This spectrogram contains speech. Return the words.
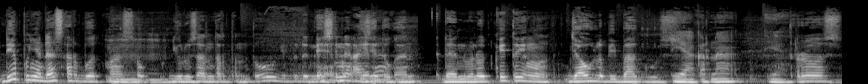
dia punya dasar buat masuk jurusan tertentu gitu dan dia emang di situ kan dan menurutku itu yang jauh lebih bagus Iya karena iya. Terus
